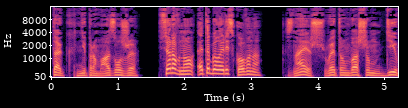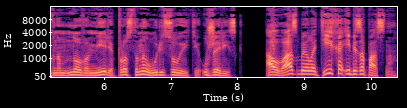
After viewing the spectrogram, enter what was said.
Так не промазал же. Все равно, это было рискованно. Знаешь, в этом вашем дивном новом мире просто на улицу выйти уже риск. А у вас было тихо и безопасно?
